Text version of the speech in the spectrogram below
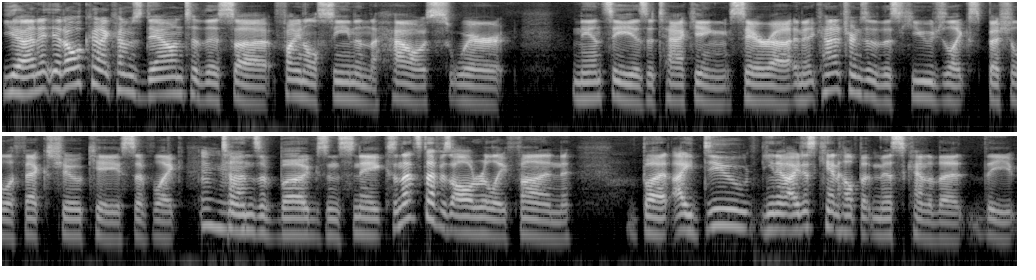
Yeah, and it, it all kind of comes down to this uh, final scene in the house where Nancy is attacking Sarah, and it kind of turns into this huge, like, special effects showcase of, like, mm-hmm. tons of bugs and snakes, and that stuff is all really fun. But I do, you know, I just can't help but miss kind of the the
